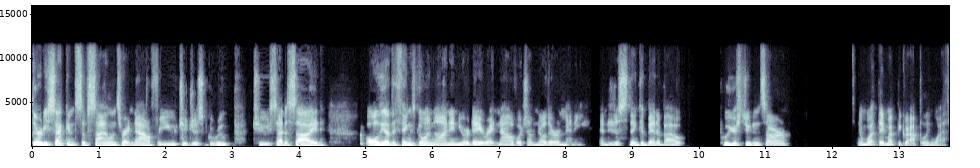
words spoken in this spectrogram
30 seconds of silence right now for you to just group, to set aside all the other things going on in your day right now, of which I know there are many, and to just think a bit about who your students are and what they might be grappling with.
